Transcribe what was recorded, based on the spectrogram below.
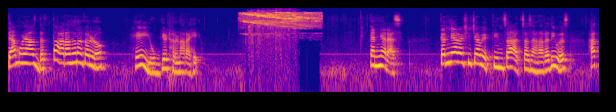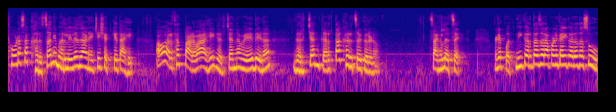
त्यामुळे आज दत्त आराधना करणं हे योग्य ठरणार आहे. कन्या रास. कन्या राशीच्या व्यक्तींचा आजचा जाणारा दिवस हा थोडासा खर्चाने भरलेला जाण्याची शक्यता आहे. अहो अर्थात पाडवा आहे घरच्यांना वेळ देणं घरच्यांकरता खर्च करणं. चांगलंच आहे. म्हणजे पत्नीकरता जर आपण काही करत असू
